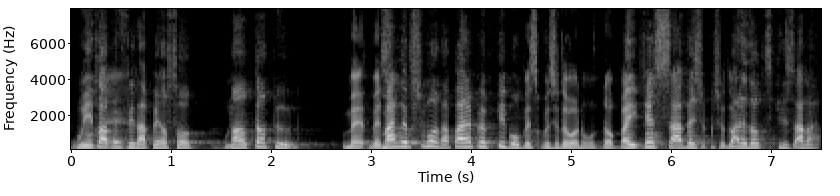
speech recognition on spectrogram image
Oui, Vous avez fait la personne en tant que. Mais, mais, Malheureusement, on n'a pas un peu plus bon. mais- monsieur Devonou, Et normal- je savais, par exemple, ce ça là,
